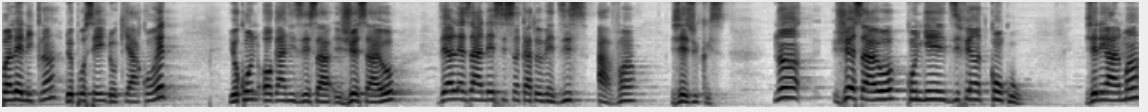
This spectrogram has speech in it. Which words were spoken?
de Poséidon qui est à Corinthe, ils ont organisé ça, jeu ça vers les années 690 avant Jésus-Christ. Dans jeu ça qu'on a différents concours. Généralement,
